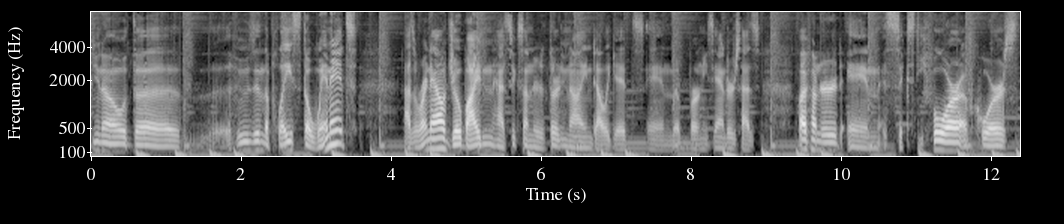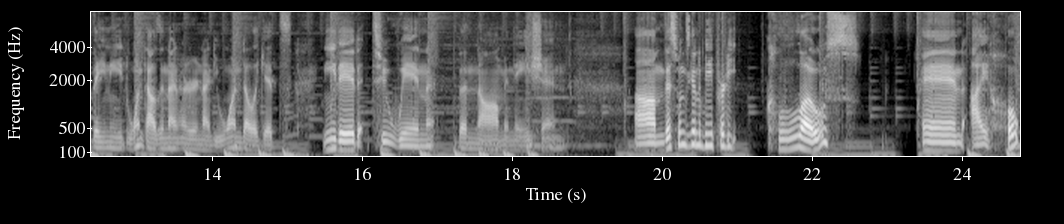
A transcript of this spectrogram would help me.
You know the who's in the place to win it? As of right now, Joe Biden has 639 delegates, and Bernie Sanders has 564. Of course, they need 1,991 delegates needed to win the nomination. Um, this one's going to be pretty close. And I hope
